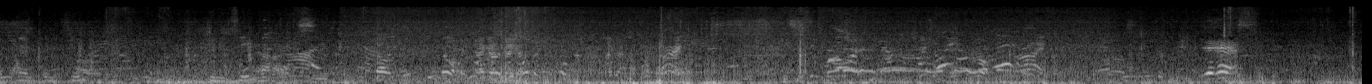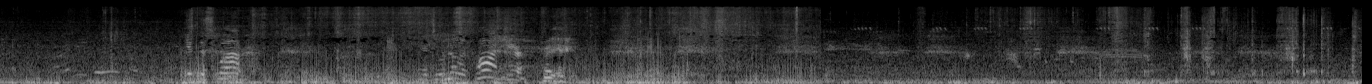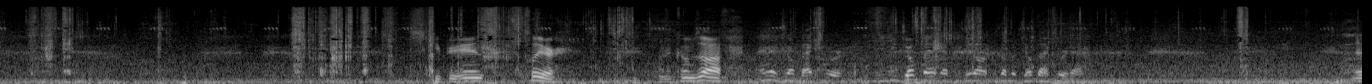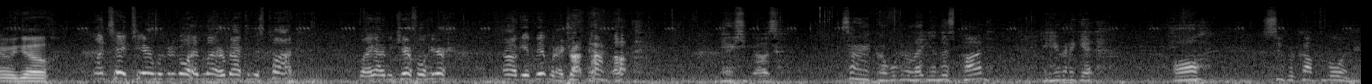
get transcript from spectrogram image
Can, can you see? Can you see? No, you, no, I got it. It. I got you. All right. Yes. Get the swap. Get to another pond here. Right here. Keep your hands clear when it comes off. I'm gonna jump back to her. You jump back after you get off, because I'm gonna jump back to her now. There we go. Untaped here, we're gonna go ahead and let her back in this pond. But I gotta be careful here. I'll get bit when I drop down. Up. There she goes. Sorry, girl, we're gonna let you in this pond, and you're gonna get all super comfortable and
